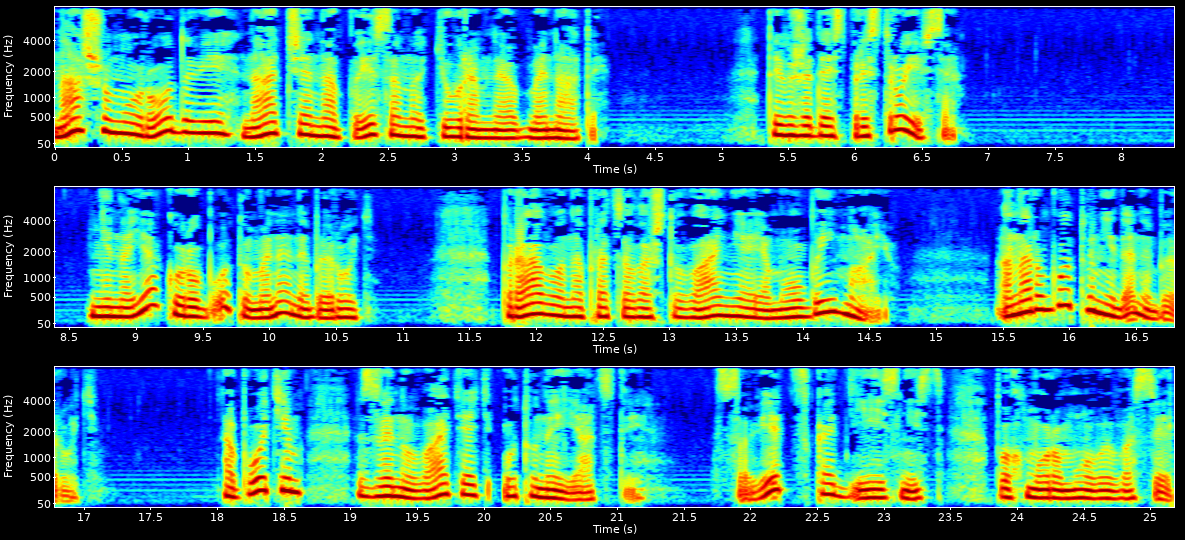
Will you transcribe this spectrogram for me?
Нашому родові наче написано тюрем не обминати. Ти вже десь пристроївся? Ні на яку роботу мене не беруть. Право на працевлаштування я мов би, й маю, а на роботу ніде не беруть. А потім звинуватять у тунеядстві. Совєтська дійсність, похмуро мовив Василь.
